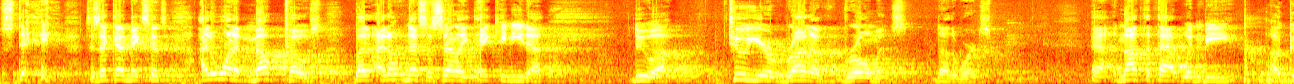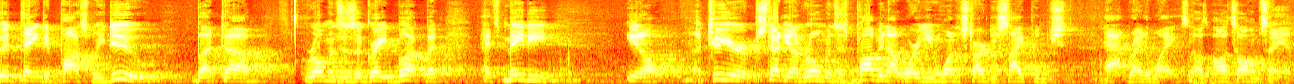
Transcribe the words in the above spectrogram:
Stay. Does that kind of make sense? I don't want to milk toast, but I don't necessarily think you need to do a two-year run of Romans. In other words, uh, not that that wouldn't be a good thing to possibly do, but uh, Romans is a great book. But it's maybe, you know, a two-year study on Romans is probably not where you want to start discipling at right away. So that's all, I'm saying.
